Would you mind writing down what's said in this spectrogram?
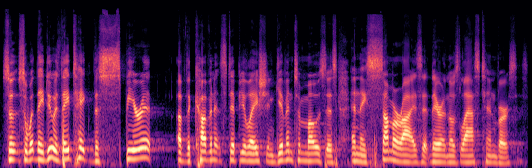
So, so what they do is they take the spirit of the covenant stipulation given to Moses and they summarize it there in those last 10 verses.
